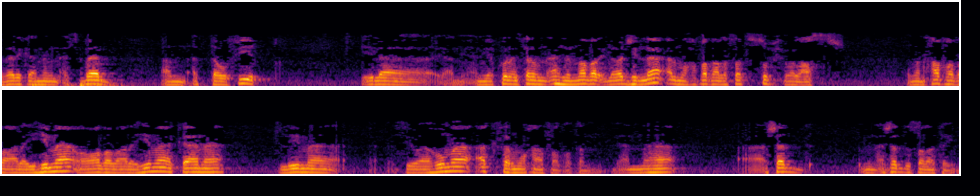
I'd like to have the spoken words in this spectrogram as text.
وذلك أن من أسباب أن التوفيق إلى يعني أن يكون الإنسان من أهل النظر إلى وجه الله المحافظة على صلاة الصبح والعصر. ومن حافظ عليهما وواظب عليهما كان لما سواهما أكثر محافظة لأنها أشد من أشد صلاتين.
